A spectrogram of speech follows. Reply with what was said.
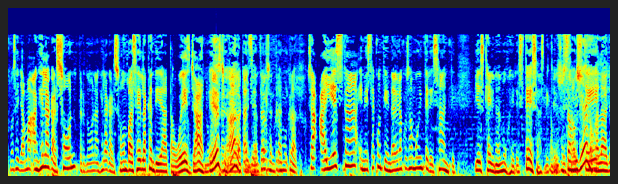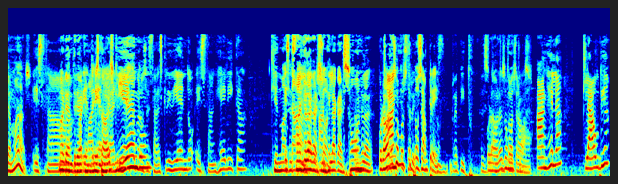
¿cómo se llama? Ángela Garzón, perdón, Ángela Garzón va a ser la candidata, o es ya, ¿no? Es ya la candidata del Centro Democrático. O sea, ahí está, en esta contienda hay una cosa muy interesante, y es que hay unas mujeres tesas, digamos. Eso está muy bien, usted, ojalá haya más. Está María Andrea, que nos estaba escribiendo. que nos estaba escribiendo, está Angélica. ¿Quién más Está? Ángela Garzón. Ángela Garzón. Ángela- por ahora somos tres. O sea, Tres. perdón, repito. pues, Por ahora somos tres. Ángela, Claudia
